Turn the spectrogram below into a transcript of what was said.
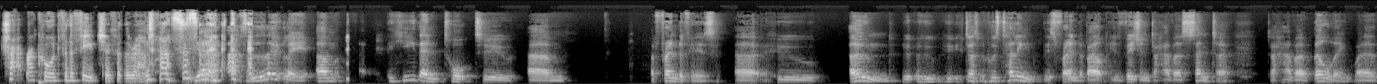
track record for the future for the Roundhouse, isn't yeah, it? absolutely. Um, he then talked to um, a friend of his uh, who owned, who, who, who, does, who was telling this friend about his vision to have a centre, to have a building where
